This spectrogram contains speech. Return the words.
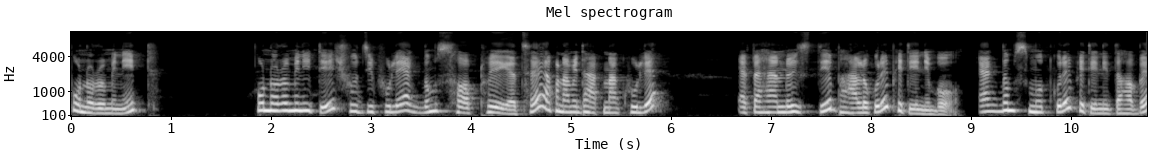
পনেরো মিনিট। পনেরো মিনিটে সুজি ফুলে একদম সফট হয়ে গেছে। এখন আমি ঢাকনা খুলে একটা হ্যান্ড দিয়ে ভালো করে ফেটিয়ে নেব। একদম স্মুথ করে ফেটিয়ে নিতে হবে।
